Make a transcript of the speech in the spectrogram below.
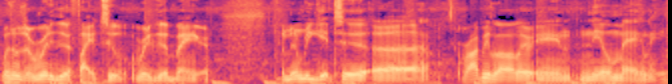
Which was a really good fight too. A really good banger. And then we get to uh, Robbie Lawler and Neil Magny.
